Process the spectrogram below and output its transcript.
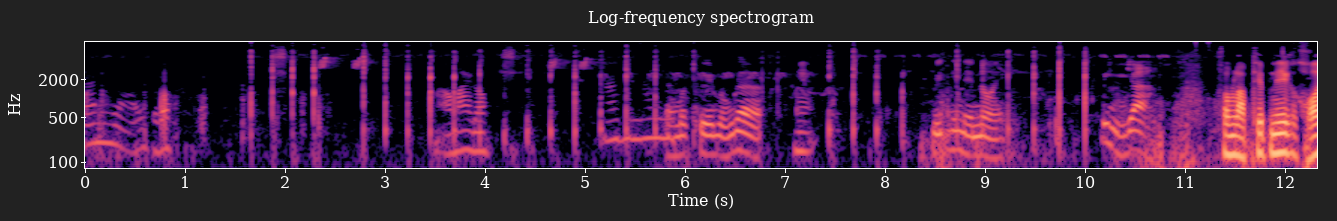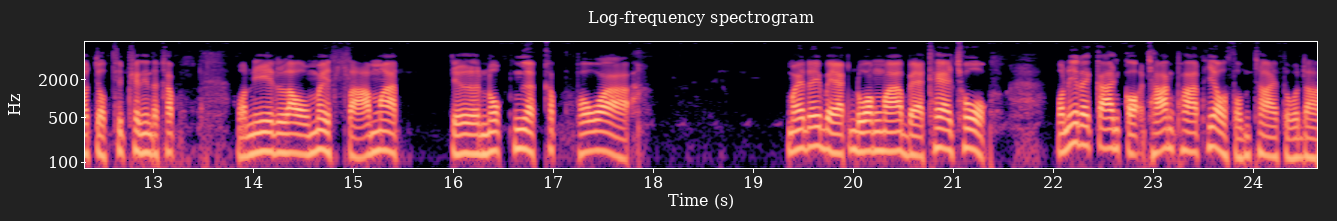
ร้านใหญ่เอาไม่หรอกร้านทำไมอย่างเมื่อคืนผมก็เนี่ยวิทนิดหน่อยๆ ปิ้งย่างสำหรับทริปนี้ก็ขอจบทริปแค่นี้นะครับ วันนี้เราไม่สามารถเจอนกเงือกครับ เพราะว่า ไม่ได้แบกดวงมาแบกแค่โชค วันนี้รายการเกาะช้างพาเที่ยวสมชายโสดา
